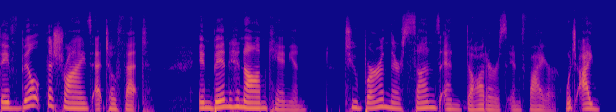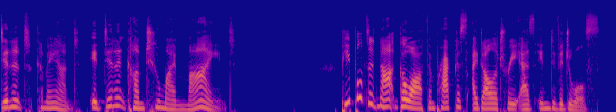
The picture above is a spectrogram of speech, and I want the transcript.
They've built the shrines at Tophet in Ben Hinnom Canyon to burn their sons and daughters in fire, which I didn't command. It didn't come to my mind. People did not go off and practice idolatry as individuals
